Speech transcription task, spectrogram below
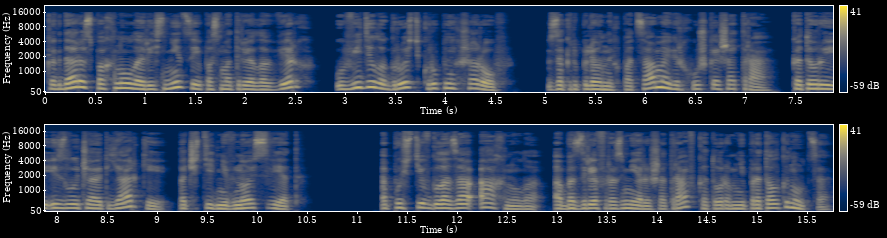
Когда распахнула ресницы и посмотрела вверх, увидела гроздь крупных шаров, закрепленных под самой верхушкой шатра, которые излучают яркий, почти дневной свет. Опустив глаза, ахнула, обозрев размеры шатра, в котором не протолкнуться.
